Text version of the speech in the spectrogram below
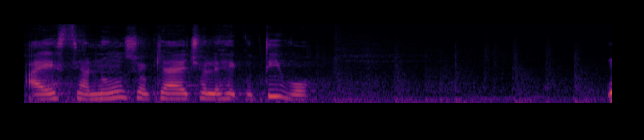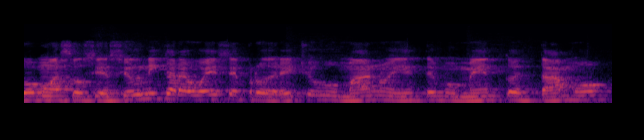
a este anuncio que ha hecho el Ejecutivo? Como Asociación Nicaragüense Pro Derechos Humanos en este momento estamos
